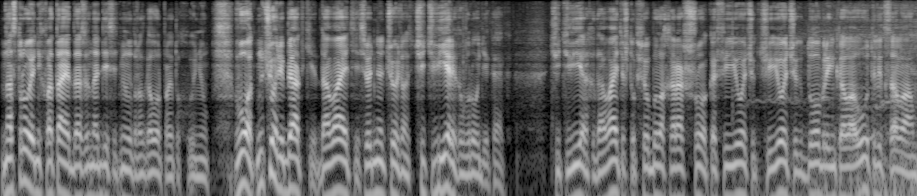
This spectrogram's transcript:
настроя не хватает даже на 10 минут разговор про эту хуйню. Вот, ну что, ребятки, давайте, сегодня что у нас, четверг вроде как, четверг, давайте, чтобы все было хорошо, кофеечек, чаечек, добренького утрица вам.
